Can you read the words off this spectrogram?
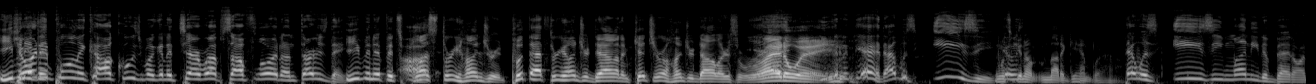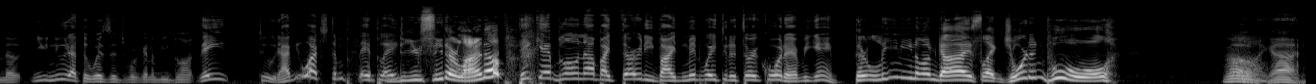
Even Jordan it, Poole and Kyle Kuzma are gonna tear up South Florida on Thursday. even if it's Oh, plus 300, put that 300 down and get your $100 right away. Gonna- yeah, that was easy. Once There again, was- I'm not a gambler. That was easy money to bet on. Though. you knew that the Wizards were gonna be blown. They, dude, have you watched them? They play. Do you see their lineup? They get blown out by 30 by midway through the third quarter every game. They're leaning on guys like Jordan Poole. Oh, oh. my god.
